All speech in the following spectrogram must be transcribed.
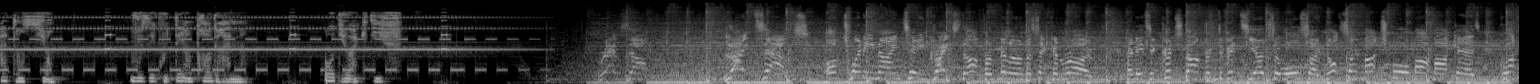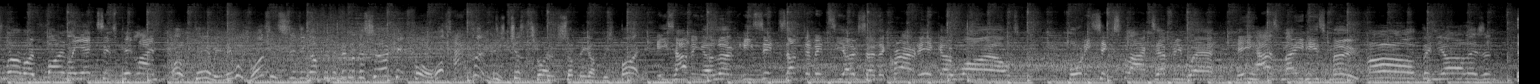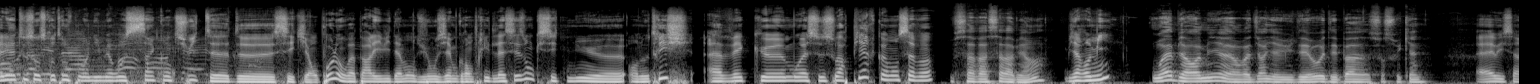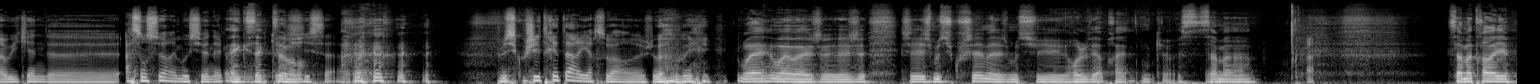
Attention, vous écoutez un programme audioactif. Revs up. Lights out on 2019. Great start from Miller on the second row. And it's a good start from Davizioso also. Not so much for Marc Marquez. Quattraro finally exits pit lane. Oh, dear me, what was he sitting up in the middle of the circuit for? What's happened? He's just thrown something off his bike. He's having a look. He sits up Davizioso. The crowd here go wild. 46 flags everywhere. He has made his move. Oh. Salut à tous, on se retrouve pour le numéro 58 de C'est qui en pôle. On va parler évidemment du 11e Grand Prix de la saison qui s'est tenu euh, en Autriche. Avec euh, moi ce soir, Pierre, comment ça va? Ça va, ça va bien. Bien remis? Ouais, bien remis, euh, on va dire, il y a eu des hauts et des bas sur ce week-end. Ah oui, c'est un week-end euh, ascenseur émotionnel. on Exactement. qualifier Ça. je me suis couché très tard hier soir, euh, je dois avouer. Ouais, ouais, ouais, je, je, je me suis couché, mais je me suis relevé après. Donc, euh, ça m'a. Ah. Ça m'a travaillé.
